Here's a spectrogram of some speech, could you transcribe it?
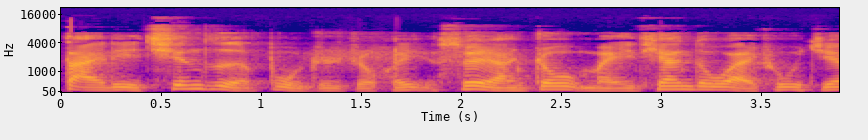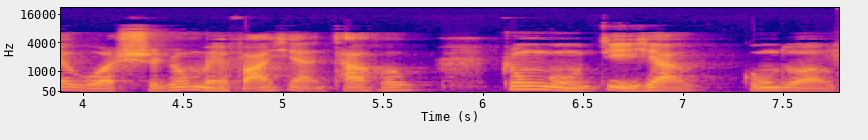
戴笠亲自布置指挥。虽然周每天都外出，结果始终没发现他和中共地下工作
